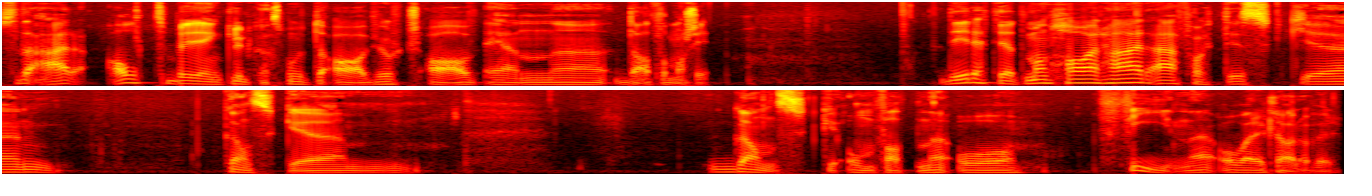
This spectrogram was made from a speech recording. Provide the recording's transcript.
Så det er, alt blir egentlig utgangspunktet avgjort av en uh, datamaskin. De rettighetene man har her, er faktisk uh, ganske um, ganske omfattende og fine å være klar over.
